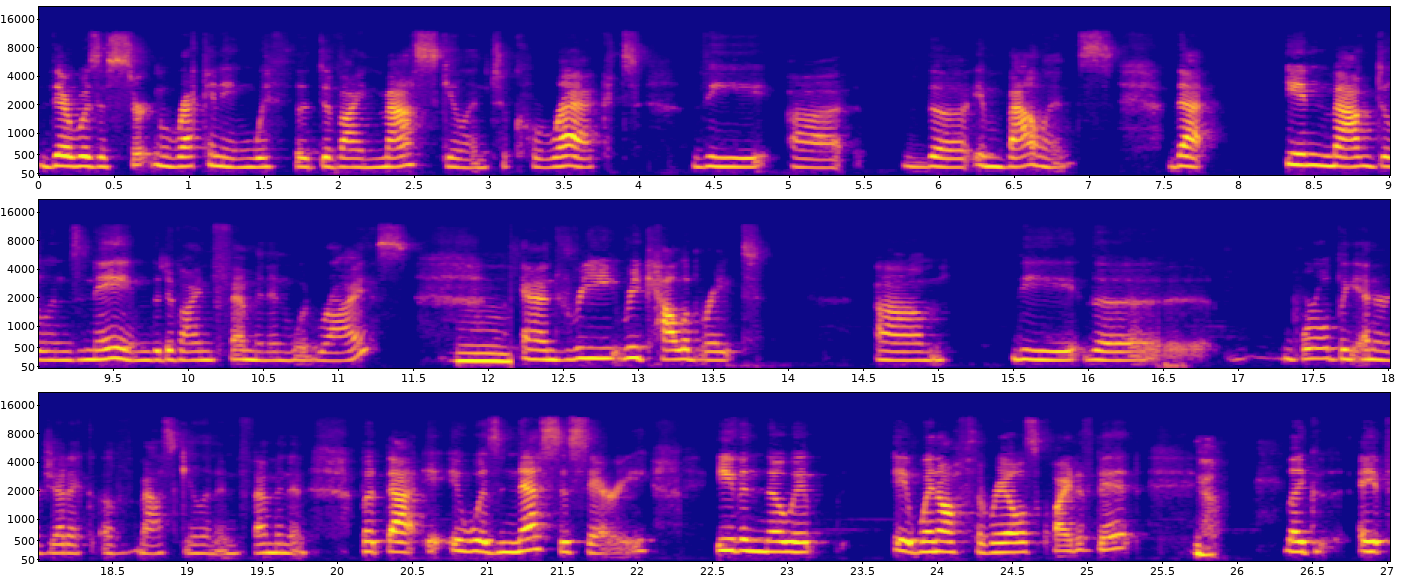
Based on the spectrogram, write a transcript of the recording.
there was a certain reckoning with the divine masculine to correct the uh the imbalance that in Magdalene's name, the divine feminine would rise mm. and re recalibrate um, the the worldly energetic of masculine and feminine. But that it, it was necessary even though it it went off the rails quite a bit. Yeah. Like it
